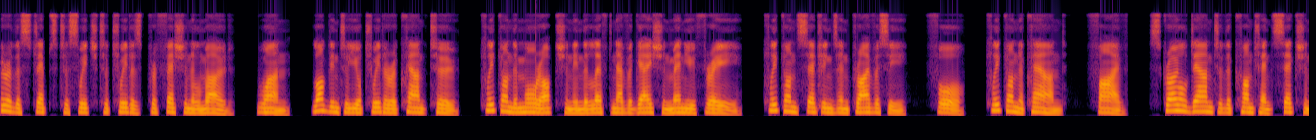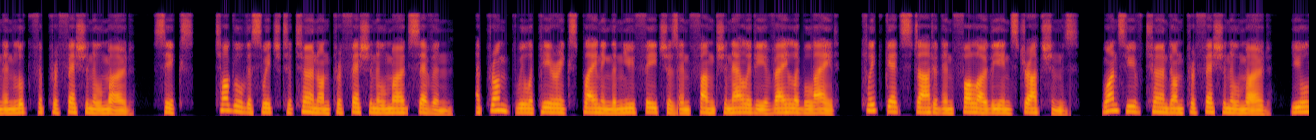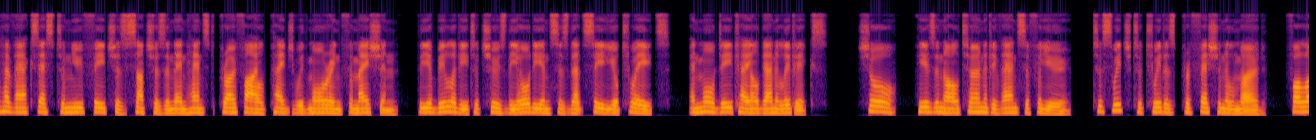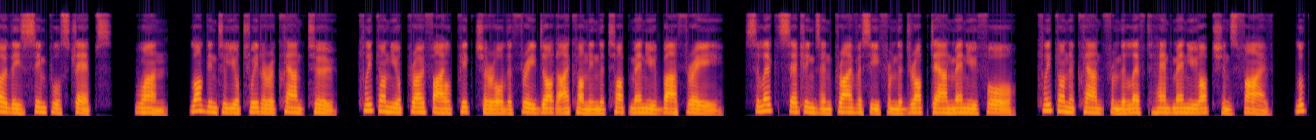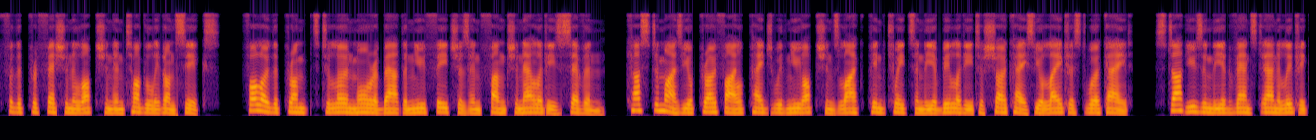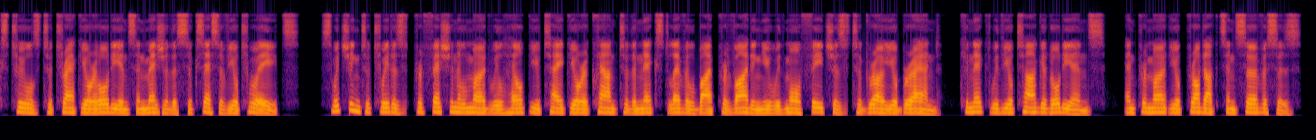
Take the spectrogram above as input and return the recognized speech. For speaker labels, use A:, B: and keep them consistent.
A: Here are the steps to switch to Twitter's professional mode. 1. Log into your Twitter account 2. Click on the More option in the left navigation menu 3. Click on Settings and Privacy 4. Click on Account 5. Scroll down to the Content section and look for Professional mode 6. Toggle the switch to turn on Professional mode 7. A prompt will appear explaining the new features and functionality available 8. Click Get Started and follow the instructions. Once you've turned on professional mode, you'll have access to new features such as an enhanced profile page with more information, the ability to choose the audiences that see your tweets, and more detailed analytics. Sure, here's an alternative answer for you. To switch to Twitter's professional mode, follow these simple steps. 1. Log into your Twitter account 2. Click on your profile picture or the three dot icon in the top menu bar 3. Select Settings and Privacy from the drop down menu 4. Click on Account from the left hand menu options 5. Look for the professional option and toggle it on 6. Follow the prompts to learn more about the new features and functionalities 7. Customize your profile page with new options like pinned tweets and the ability to showcase your latest work 8. Start using the advanced analytics tools to track your audience and measure the success of your tweets. Switching to Twitter's professional mode will help you take your account to the next level by providing you with more features to grow your brand, connect with your target audience, and promote your products and services.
